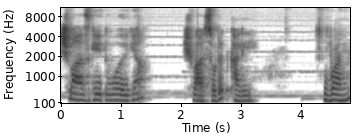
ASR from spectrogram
श्वास घेत वर घ्या. श्वास सोडत खाली. वन.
